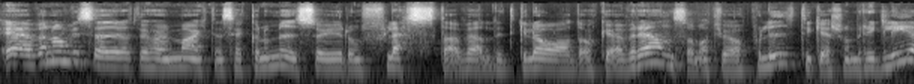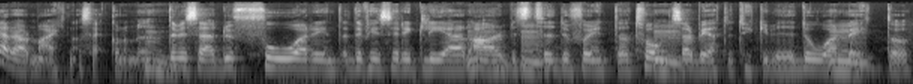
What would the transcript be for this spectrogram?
även om vi säger att vi har en marknadsekonomi så är ju de flesta väldigt glada och överens om att vi har politiker som reglerar marknadsekonomin. Mm. Det vill säga du får inte, det finns en reglerad arbetstid, du får inte, tvångsarbete tycker vi är dåligt. Mm. Och,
